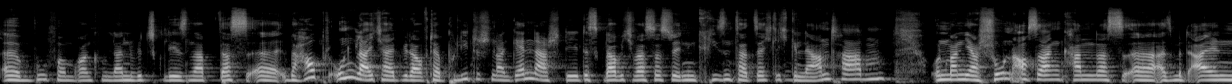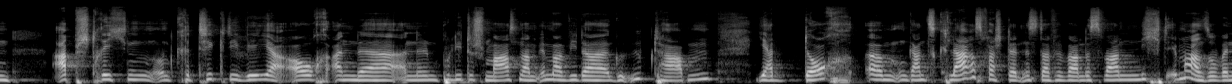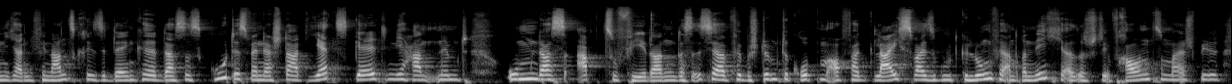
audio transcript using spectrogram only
äh, Buch von Branko Milanovic gelesen habe, dass äh, überhaupt Ungleichheit wieder auf der politischen Agenda steht, ist, glaube ich, was, was wir in den Krisen tatsächlich gelernt haben. Und man ja schon auch sagen kann, dass äh, also mit allen Abstrichen und Kritik, die wir ja auch an, der, an den politischen Maßnahmen immer wieder geübt haben, ja doch ähm, ein ganz klares Verständnis dafür waren. Das war nicht immer so, wenn ich an die Finanzkrise denke, dass es gut ist, wenn der Staat jetzt Geld in die Hand nimmt, um das abzufedern. Das ist ja für bestimmte Gruppen auch vergleichsweise gut gelungen, für andere nicht, also Frauen zum Beispiel.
